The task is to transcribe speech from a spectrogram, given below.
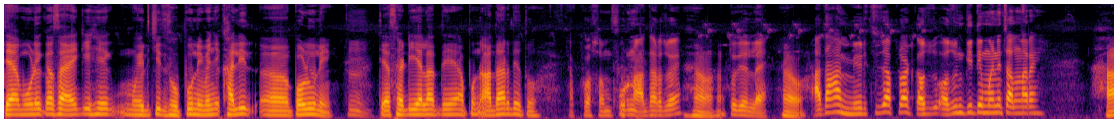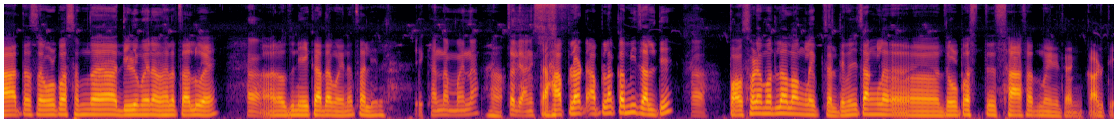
त्यामुळे कसं आहे की हे मिरची झोपू नये म्हणजे खाली पडू नये. त्यासाठी याला ते आपण आधार देतो. संपूर्ण आधार जो आहे तो दिलेला आहे. आता हा मिरचीचा प्लॉट अजून किती महिने चालणार आहे? हा आता जवळपास समजा दीड महिना झाला चालू आहे. हा. आणि अजून एखादा महिना चालेल. एखादा महिना हा. चालेल आणि तर हा प्लॉट आपला कमी चालते. हा. पावसाळ्यामधला लॉंग लाईफ चालते. म्हणजे चांगला अं, जवळपास ते सहा सात महिने काढते.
